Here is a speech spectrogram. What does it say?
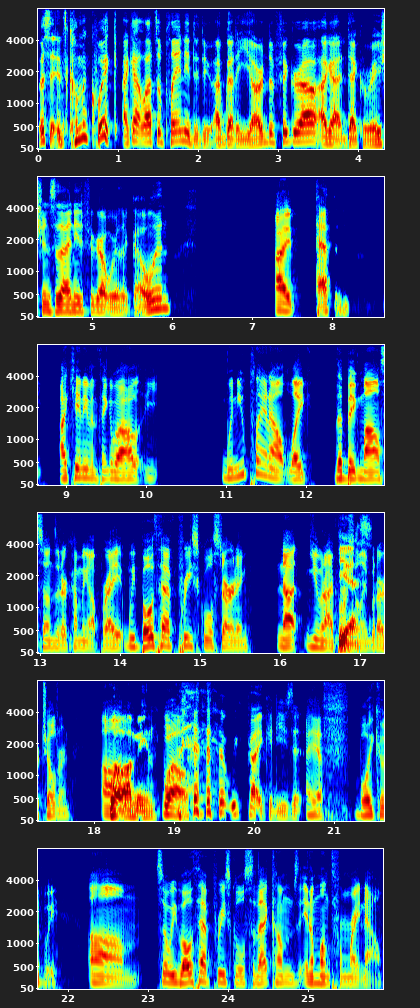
Listen, it's coming quick. I got lots of planning to do. I've got a yard to figure out. I got decorations that I need to figure out where they're going. I Happened. I can't even think about how, when you plan out like the big milestones that are coming up, right? We both have preschool starting not you and I Yes. personally, but our children. well, I Um, mean, well, we probably could use it. I have boy could we. Um, so we both have preschool, so that comes in a month from right now,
